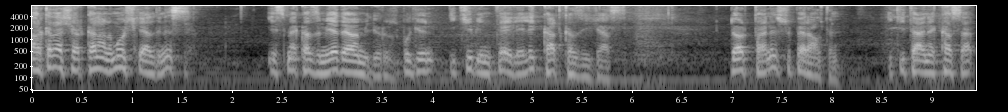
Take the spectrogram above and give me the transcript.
Arkadaşlar kanalıma hoş geldiniz. İsme kazımaya devam ediyoruz. Bugün 2000 TL'lik kart kazıyacağız. 4 tane süper altın. 2 tane kasa,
